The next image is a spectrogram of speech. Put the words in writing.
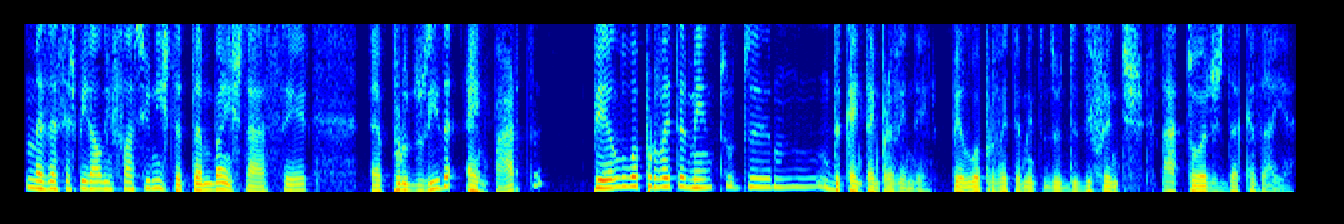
mas essa espiral inflacionista também está a ser uh, produzida, em parte, pelo aproveitamento de, de quem tem para vender, pelo aproveitamento de, de diferentes atores da cadeia.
